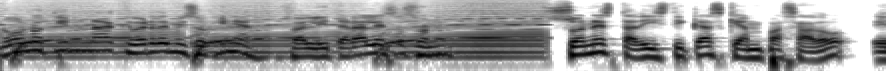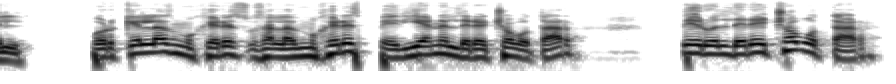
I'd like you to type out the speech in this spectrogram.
no, no tiene nada que ver de misoginia. O sea, literal, esas son, son estadísticas que han pasado. El ¿Por qué las mujeres, o sea, las mujeres pedían el derecho a votar, pero el derecho a votar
